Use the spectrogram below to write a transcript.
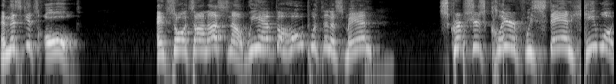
And this gets old. And so it's on us now. We have the hope within us, man. Scripture's clear. If we stand, he will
